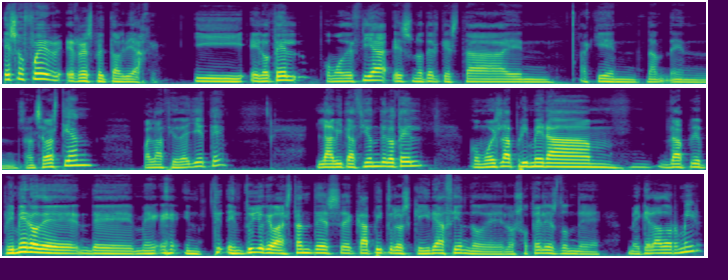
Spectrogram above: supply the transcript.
Eso fue respecto al viaje. Y el hotel, como decía, es un hotel que está en, aquí en, en San Sebastián, Palacio de Ayete. La habitación del hotel como es la primera, primero de, de intuyo que bastantes eh, capítulos que iré haciendo de los hoteles donde me queda a dormir,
